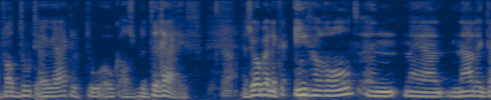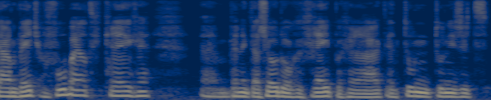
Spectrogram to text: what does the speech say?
wat doet er werkelijk toe ook als bedrijf. Ja. En zo ben ik ingerold en nou ja, nadat ik daar een beetje gevoel bij had gekregen, um, ben ik daar zo door gegrepen geraakt. En toen, toen is het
